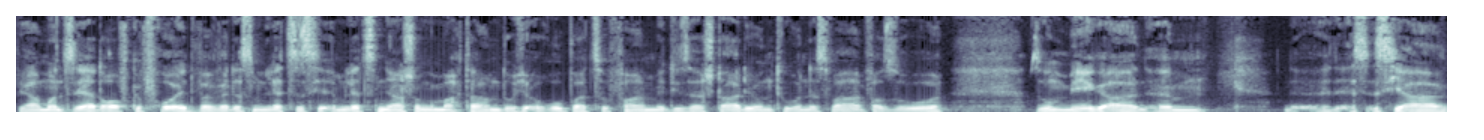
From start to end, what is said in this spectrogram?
wir haben uns sehr darauf gefreut, weil wir das im, letztes, im letzten Jahr schon gemacht haben, durch Europa zu fahren mit dieser Stadiontour. Und das war einfach so, so mega. Ähm, es ist ja,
